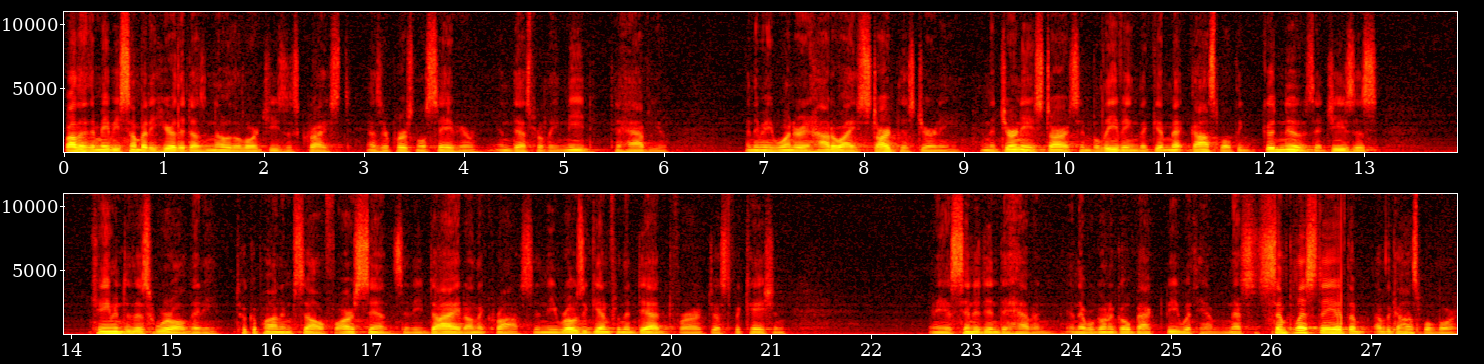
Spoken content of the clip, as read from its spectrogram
Father, there may be somebody here that doesn't know the Lord Jesus Christ as their personal Savior and desperately need to have you. And they may wonder, how do I start this journey? And the journey starts in believing the gospel, the good news that Jesus came into this world, that he took upon himself our sins, that he died on the cross, and he rose again from the dead for our justification, and he ascended into heaven, and that we're going to go back to be with him. And that's the simplicity of the, of the gospel, Lord.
